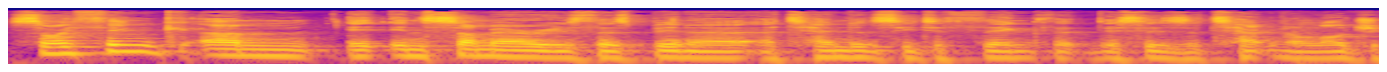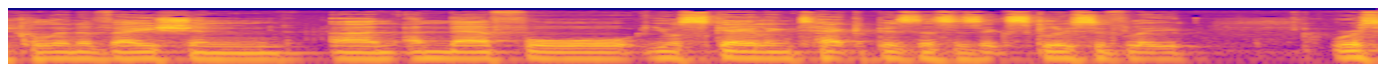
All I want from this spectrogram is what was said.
So, I think um, in some areas there's been a, a, tendency to think that this is a technological innovation and, and therefore you're scaling tech businesses exclusively. Whereas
